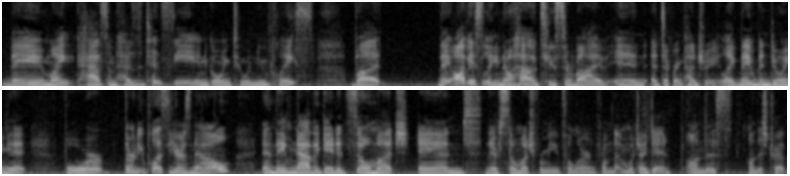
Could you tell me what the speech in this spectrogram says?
they might have some hesitancy in going to a new place but they obviously know how to survive in a different country. Like they've been doing it for 30 plus years now and they've navigated so much and there's so much for me to learn from them, which I did on this on this trip.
